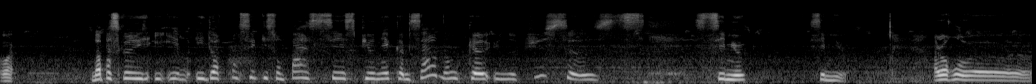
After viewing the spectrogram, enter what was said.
Non, parce qu'ils doivent penser qu'ils ne sont pas assez espionnés comme ça, donc euh, une puce, euh, c'est mieux. C'est mieux. Alors, euh,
